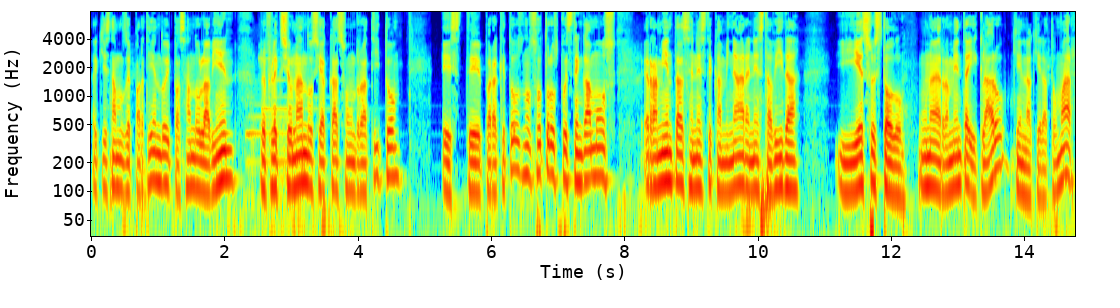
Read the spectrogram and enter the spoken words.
aquí estamos departiendo y pasándola bien, reflexionando si acaso un ratito, este, para que todos nosotros pues tengamos herramientas en este caminar, en esta vida, y eso es todo, una herramienta y claro, quien la quiera tomar,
